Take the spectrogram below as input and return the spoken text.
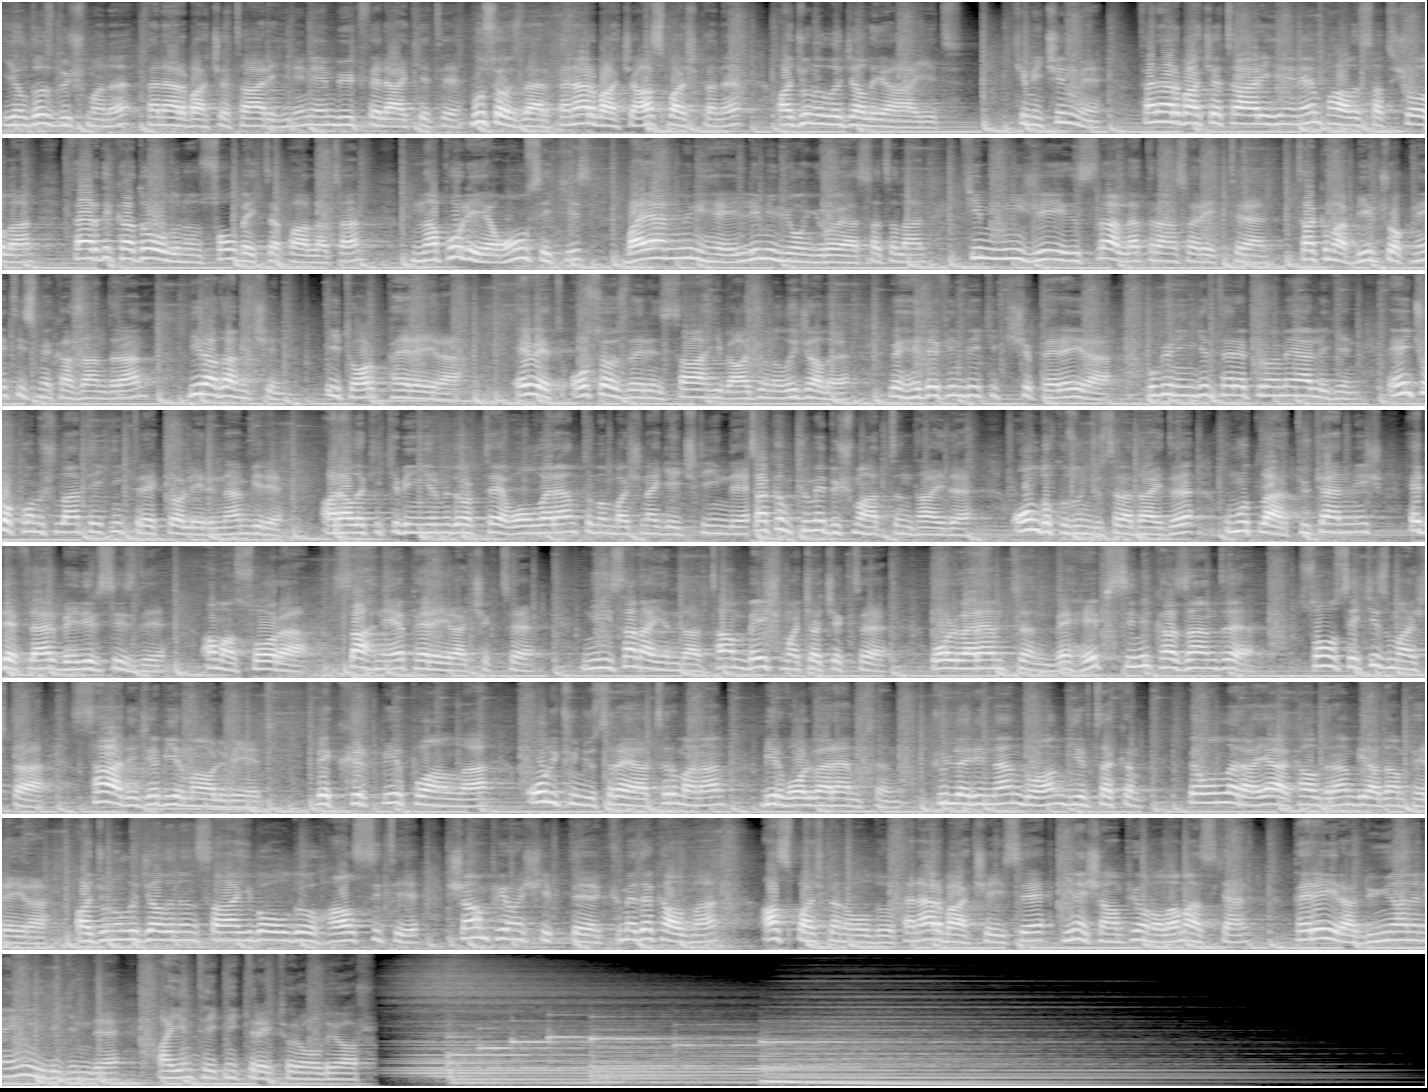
Yıldız düşmanı Fenerbahçe tarihinin en büyük felaketi. Bu sözler Fenerbahçe As Başkanı Acun Ilıcalı'ya ait. Kim için mi? Fenerbahçe tarihinin en pahalı satışı olan Ferdi Kadıoğlu'nun sol bekte parlatan, Napoli'ye 18, Bayern Münih'e 50 milyon euroya satılan Kim Min-jae'yi ısrarla transfer ettiren, takıma birçok net ismi kazandıran bir adam için Vitor Pereira. Evet o sözlerin sahibi Acun Ilıcalı ve hedefindeki kişi Pereira bugün İngiltere Premier Lig'in en çok konuşulan teknik direktörlerinden biri. Aralık 2024'te Wolverhampton'ın başına geçtiğinde takım küme düşme hattındaydı. 19. sıradaydı, umutlar tükenmiş, hedefler belirsizdi. Ama sonra sahneye Pereira çıktı. Nisan ayında tam 5 maça çıktı. Wolverhampton ve hepsini kazandı. Son 8 maçta sadece bir mağlubiyet ve 41 puanla 13. sıraya tırmanan bir Wolverhampton. Küllerinden doğan bir takım ve onları ayağa kaldıran bir adam Pereira. Acun Ilıcalı'nın sahibi olduğu Hull City, Championship'te kümede kalma, as başkanı olduğu Fenerbahçe ise yine şampiyon olamazken Pereira dünyanın en iyi liginde ayın teknik direktörü oluyor.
